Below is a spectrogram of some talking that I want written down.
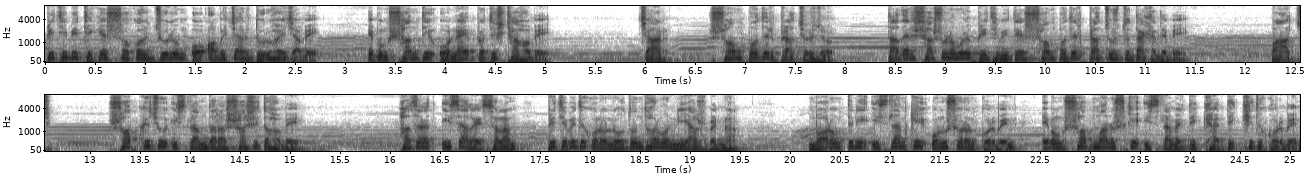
পৃথিবী থেকে সকল জুলুম ও অবিচার দূর হয়ে যাবে এবং শান্তি ও ন্যায় প্রতিষ্ঠা হবে। চার, সম্পদের প্রাচুর্য। তাদের শাসনামলে পৃথিবীতে সম্পদের প্রাচুর্য দেখা দেবে। পাঁচ, সবকিছু ইসলাম দ্বারা শাসিত হবে। হজরত ঈসা আলাইসাল্লাম পৃথিবীতে কোনো নতুন ধর্ম নিয়ে আসবেন না। বরং তিনি ইসলামকেই অনুসরণ করবেন এবং সব মানুষকে ইসলামের দীক্ষা দীক্ষিত করবেন।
